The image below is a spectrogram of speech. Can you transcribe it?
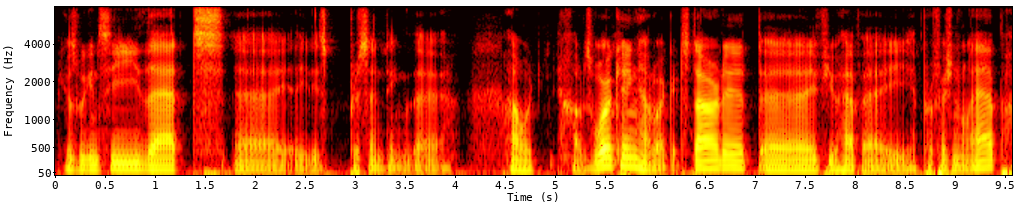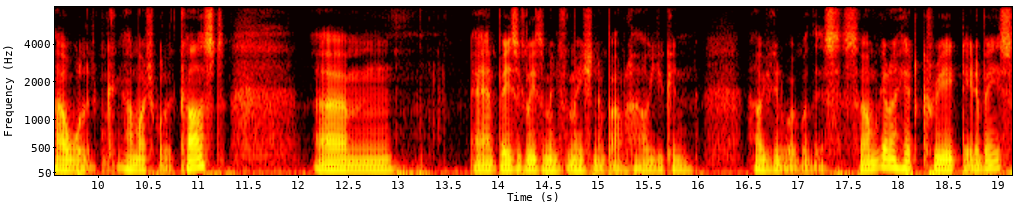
because we can see that uh, it is presenting the how it how it's working, how do I get started, uh, if you have a professional app, how will it, how much will it cost, um, and basically some information about how you can how you can work with this. So I'm gonna hit create database,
